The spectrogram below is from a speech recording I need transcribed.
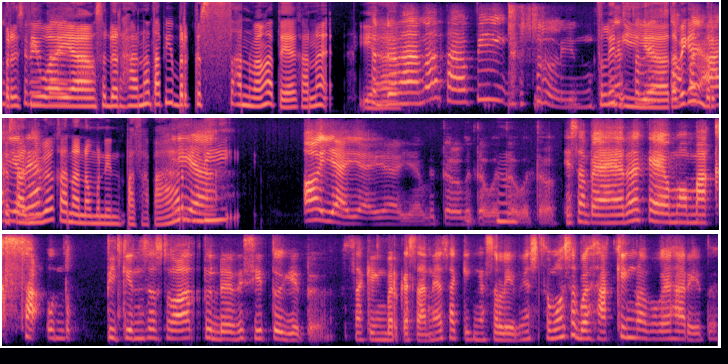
peristiwa ceritanya. yang sederhana tapi berkesan banget ya karena ya sederhana tapi ngeselin. Selin Ngeselin iya, tapi kan berkesan akhirnya- juga karena nemenin Pak Sapardi. Iya. Oh iya iya iya iya betul betul betul betul. Ya sampai akhirnya kayak mau maksa untuk bikin sesuatu dari situ gitu. Saking berkesannya, saking ngeselinnya, semua serba saking lah pokoknya hari itu.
